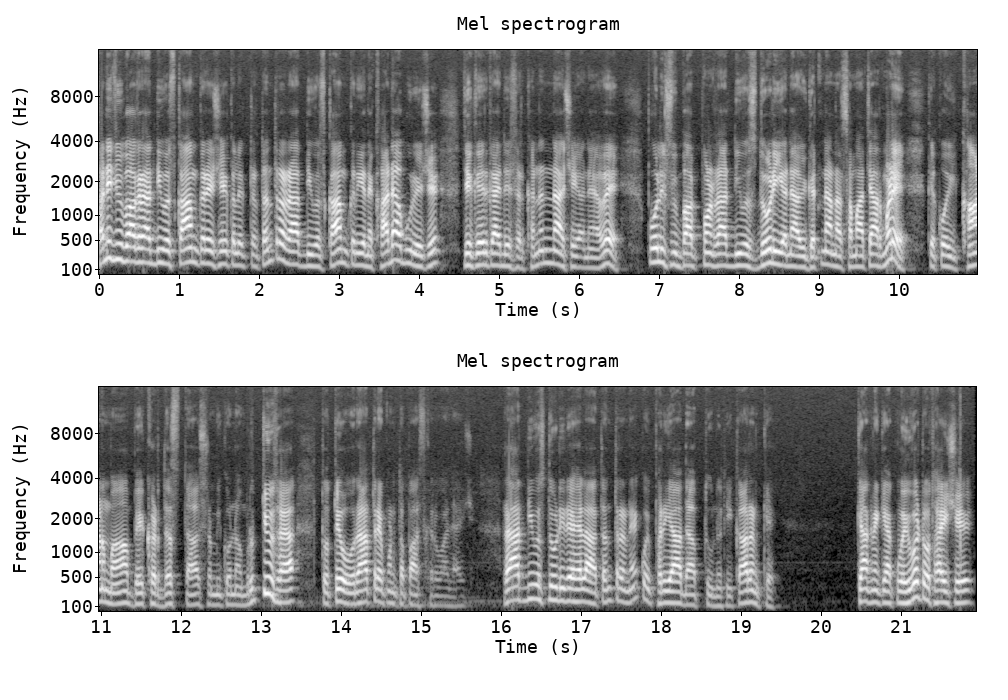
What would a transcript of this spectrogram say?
ખનિજ વિભાગ રાત દિવસ કામ કરે છે, કલેક્ટર તંત્ર રાત દિવસ કામ કરી અને ખાડા પૂરે છે, જે ગેરકાયદેસર ખનનના છે. અને હવે પોલીસ વિભાગ પણ રાત દિવસ દોડી અને આવી ઘટનાના સમાચાર મળે કે કોઈ ખાણમાં ભેખડ ધસતા શ્રમિકોના મૃત્યુ થયા, તો તેઓ રાત્રે પણ તપાસ કરવા જાય છે. રાત દિવસ દોડી રહેલા તંત્રને કોઈ ફરિયાદ આપતું નથી, કારણ કે ક્યાંક ને ક્યાંક વહીવટો થાય છે,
